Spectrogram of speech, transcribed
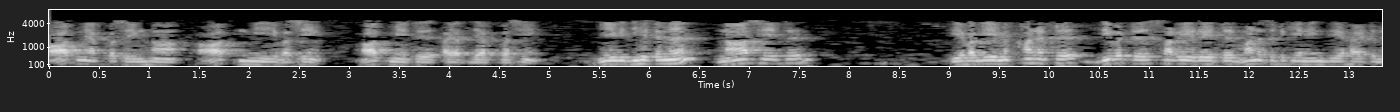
ආත්මයක් වශයෙන් හා ආත්මීය වශයෙන් ආත්මයට අයත්යක් වශයෙන් මේ විදිහටම නාසයට ඒ වගේම කනට දිවට ශරීරයට මනසට කියන ඉන්ද්‍රිය හයටම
